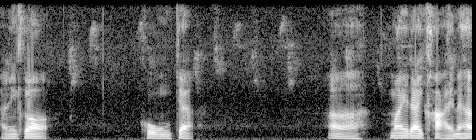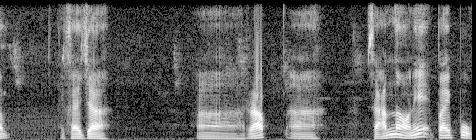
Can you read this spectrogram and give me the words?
อันนี้ก็คงจะอ่า ไม่ได้ขายนะครับ ใครจะรับาสามหน่อนี้ไปปลูก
